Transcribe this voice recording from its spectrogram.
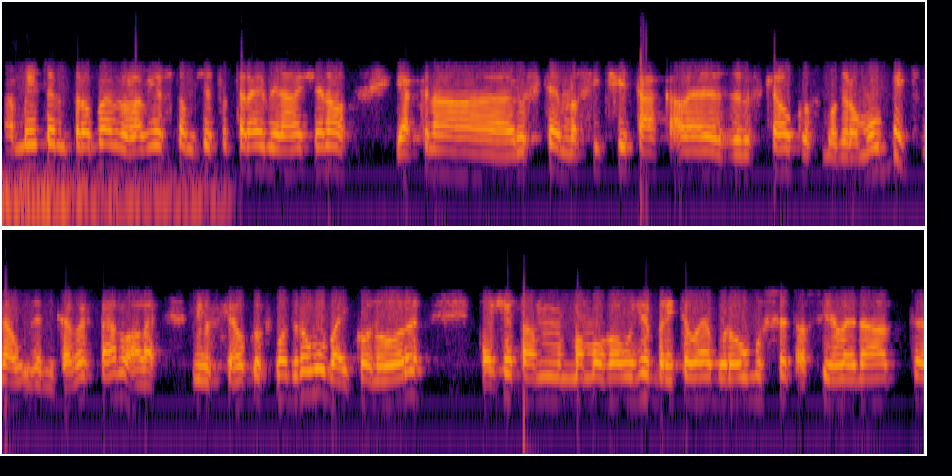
Tam je ten problém hlavně v tom, že to teda je vynášeno jak na ruském nosiči, tak ale z ruského kosmodromu, byť na území Kazachstánu, ale z ruského kosmodromu Baikonur, takže tam mám obavu, že Britové budou muset asi hledat uh,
